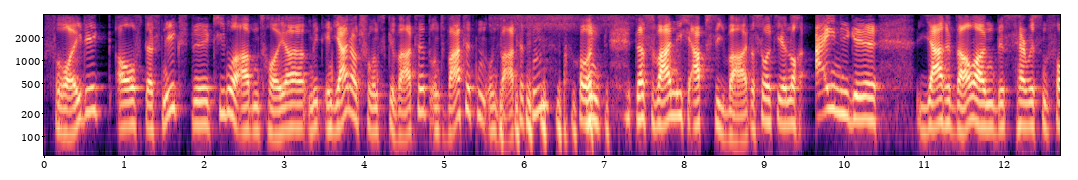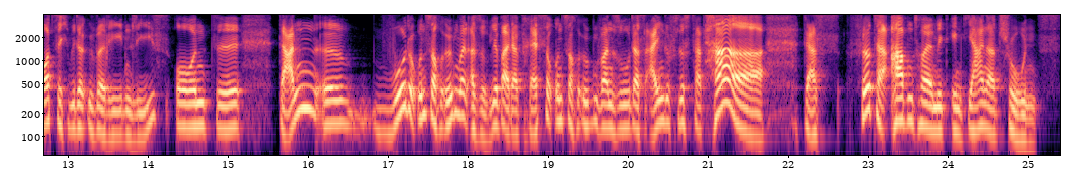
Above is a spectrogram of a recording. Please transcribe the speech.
freudig auf das nächste Kinoabenteuer mit Indiana Jones gewartet und warteten und warteten. und das war nicht absehbar. Das sollte ja noch einige Jahre dauern, bis Harrison Ford sich wieder überreden ließ. Und äh, dann äh, wurde uns auch irgendwann, also wir bei der Presse, uns auch irgendwann so das eingeflüstert, ha, das vierte Abenteuer mit Indiana Jones,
